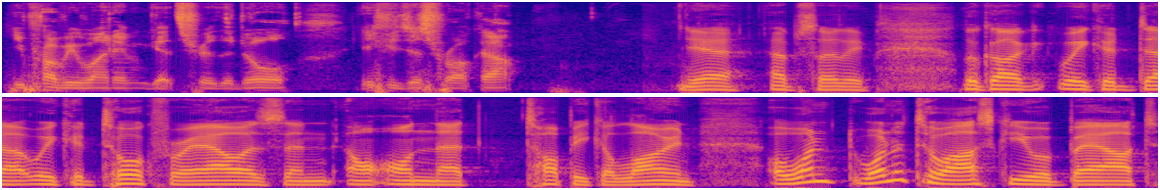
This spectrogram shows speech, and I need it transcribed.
you probably won't even get through the door if you just rock up. Yeah, absolutely. Look, I, we could uh, we could talk for hours and on that topic alone. I want, wanted to ask you about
